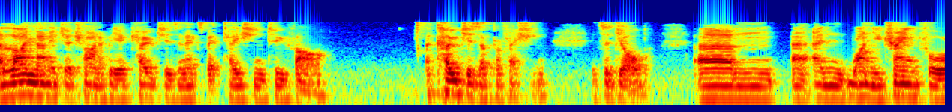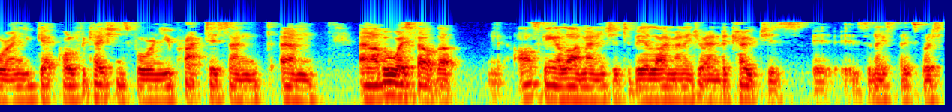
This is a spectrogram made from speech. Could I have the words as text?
a line manager trying to be a coach is an expectation too far. a coach is a profession, it's a job, um, and one you train for and you get qualifications for and you practice and um, and I've always felt that asking a line manager to be a line manager and a coach is is an expression.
